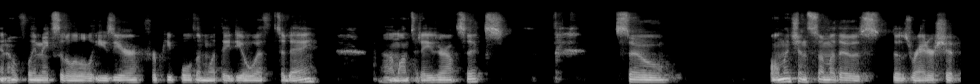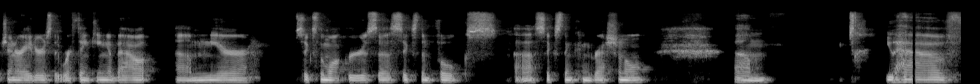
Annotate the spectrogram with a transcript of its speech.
and hopefully makes it a little easier for people than what they deal with today um, on today's Route Six. So I'll mention some of those those ridership generators that we're thinking about um, near Sixth and Wakarusa, Sixth and Folks, uh, Sixth and Congressional. Um, you have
